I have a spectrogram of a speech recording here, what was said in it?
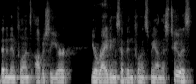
been an influence. Obviously, your your writings have influenced me on this too. Is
